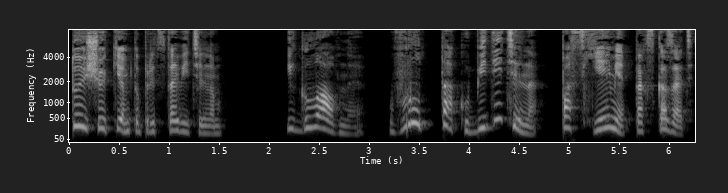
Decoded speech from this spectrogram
то еще кем-то представительным. И главное, врут так убедительно, по схеме, так сказать.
